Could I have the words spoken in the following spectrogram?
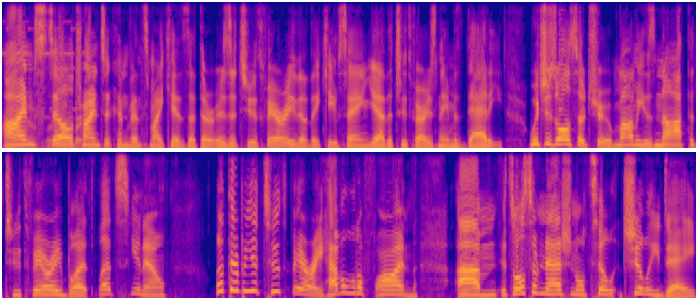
I'm still remember. trying to convince my kids that there is a tooth fairy, though they keep saying, yeah, the tooth fairy's name is Daddy, which is also true. Mommy is not the tooth fairy, but let's, you know, let there be a tooth fairy. Have a little fun. Um, it's also National Til- Chili Day.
